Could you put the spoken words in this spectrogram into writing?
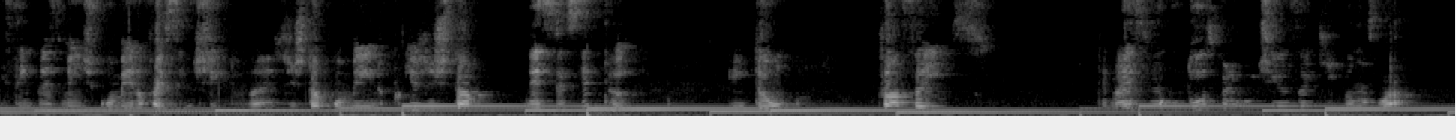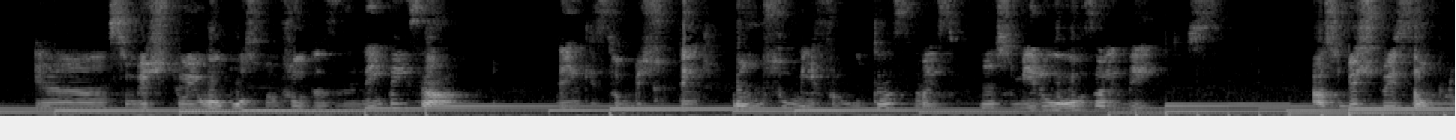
e simplesmente comer não faz sentido, né? A gente está comendo porque a gente está necessitando. Então, faça isso. Tem mais uma, duas perguntinhas substituir o almoço por frutas, nem pensar. Tem que, tem que consumir frutas, mas consumir os alimentos. A substituição por,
